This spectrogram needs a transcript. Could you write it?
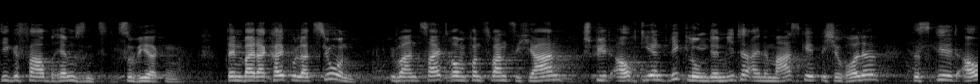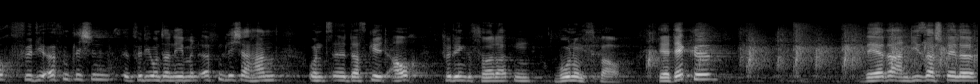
die Gefahr, bremsend zu wirken. Denn bei der Kalkulation über einen Zeitraum von 20 Jahren spielt auch die Entwicklung der Miete eine maßgebliche Rolle. Das gilt auch für die, für die Unternehmen in öffentlicher Hand, und äh, das gilt auch für den geförderten Wohnungsbau. Der Deckel wäre an dieser Stelle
